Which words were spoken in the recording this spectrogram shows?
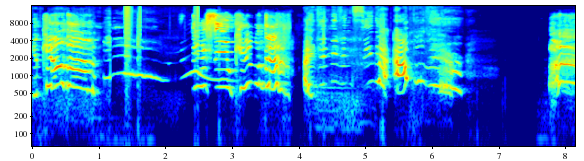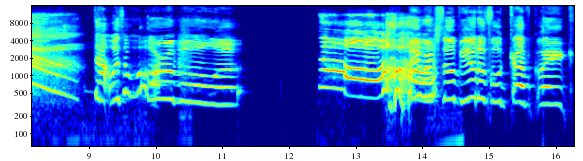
You killed them! Killed them! I didn't even see that apple there. That was horrible. No! They were so beautiful, Cupquake.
